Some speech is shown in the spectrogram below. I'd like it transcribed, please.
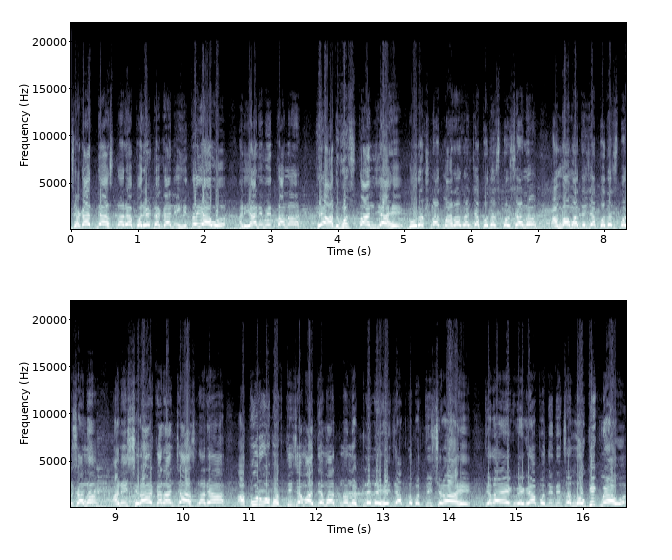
जगातल्या असणाऱ्या पर्यटकांनी इथं यावं. आणि या निमित्तानं हे अद्भुत स्थान जे आहे गोरक्षनाथ महाराजांच्या पदस्पर्शानं अंबामातेच्या पदस्पर्शानं आणि शिराळकरांच्या असणाऱ्या अपूर्व भक्तीच्या माध्यमातून नटलेले हे जे आपलं बत्तीस शिराळ आहे त्याला एक वेगळ्या पद्धतीचं लौकिक मिळावं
